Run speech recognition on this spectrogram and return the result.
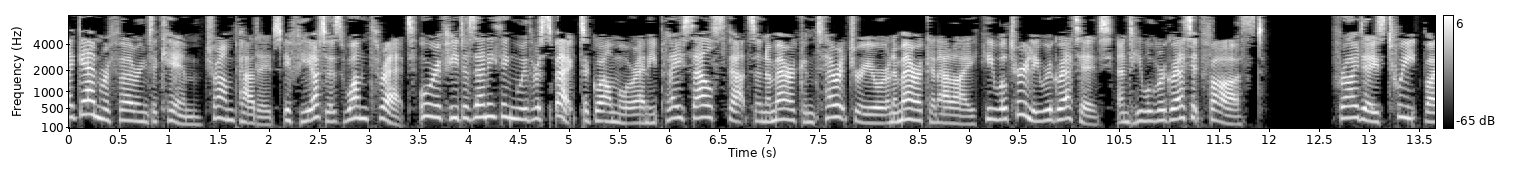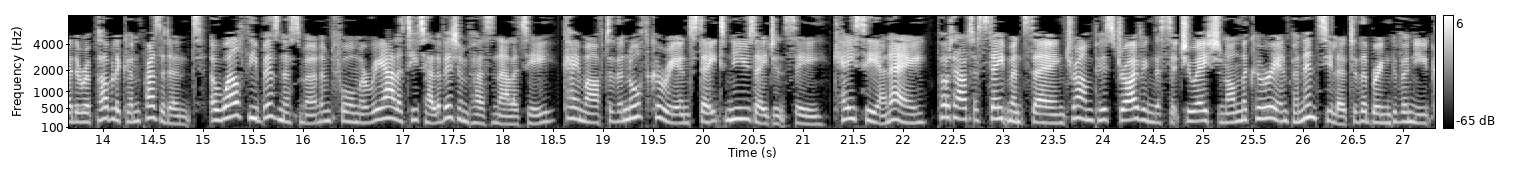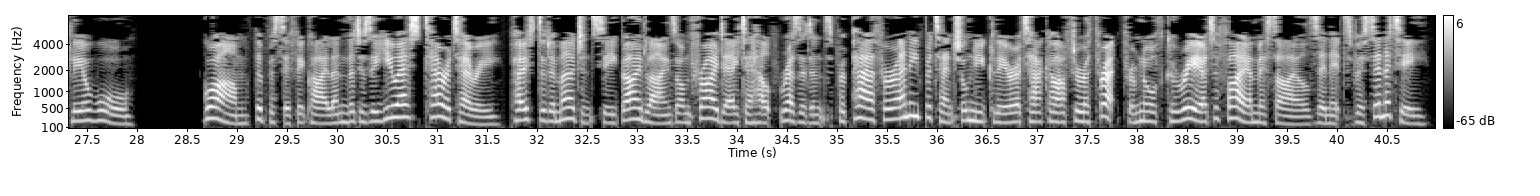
Again referring to Kim, Trump added, if he utters one threat, or if he does anything with respect to Guam or any place else that's an American territory or an American ally, he will truly regret it, and he will regret it fast. Friday's tweet by the Republican president, a wealthy businessman and former reality television personality, came after the North Korean state news agency, KCNA, put out a statement saying Trump is driving the situation on the Korean peninsula to the brink of a nuclear war. Guam, the Pacific island that is a U.S. territory, posted emergency guidelines on Friday to help residents prepare for any potential nuclear attack after a threat from North Korea to fire missiles in its vicinity.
